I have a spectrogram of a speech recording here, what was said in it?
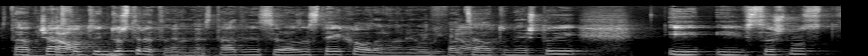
стават част от индустрията, нали? стават един сериозен стейкхолдър нали? в цялото нещо и, и, и всъщност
